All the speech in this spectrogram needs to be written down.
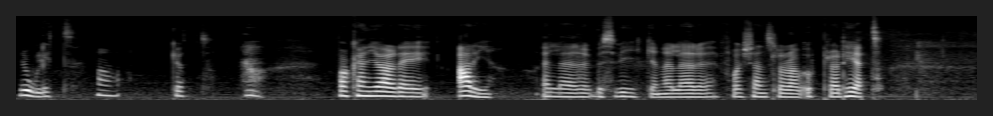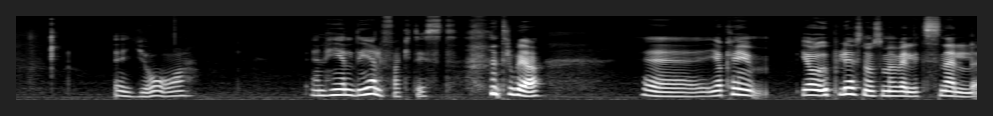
Roligt. Ja. Gött. Vad kan göra dig arg? Eller besviken? Eller få känslor av upprördhet? Eh, Ja, en hel del faktiskt, tror jag. Eh, jag, kan ju, jag upplevs nog som en väldigt snäll eh,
